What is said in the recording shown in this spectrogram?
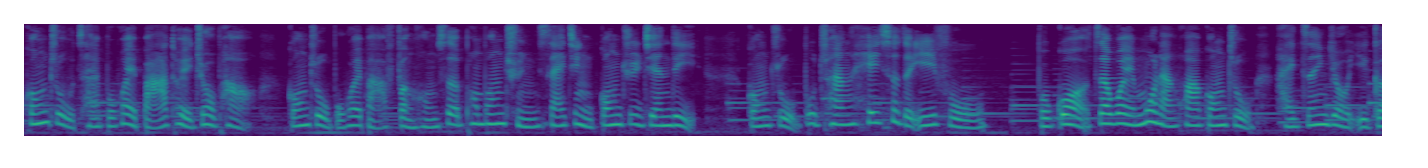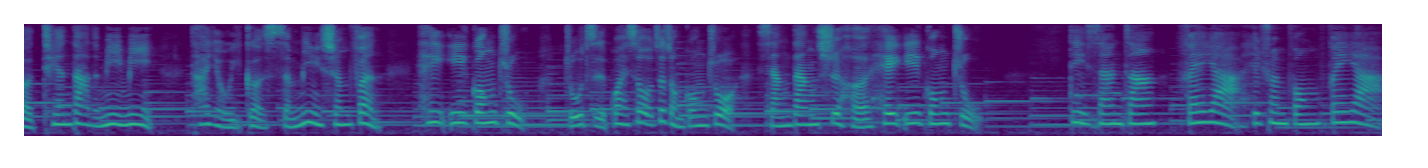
公主才不会拔腿就跑。公主不会把粉红色蓬蓬裙塞进工具间里。公主不穿黑色的衣服。不过，这位木兰花公主还真有一个天大的秘密。她有一个神秘身份。黑衣公主阻止怪兽这种工作相当适合黑衣公主。第三章，飞呀，黑旋风飞呀！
